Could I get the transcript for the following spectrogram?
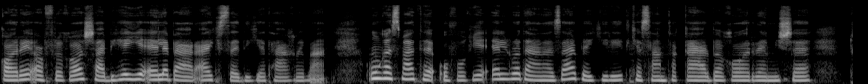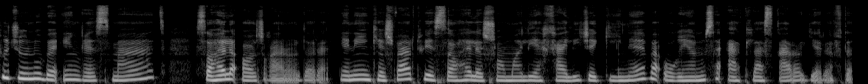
قاره آفریقا شبیه یه ال برعکس دیگه تقریبا. اون قسمت افقی ال رو در نظر بگیرید که سمت غرب قاره میشه. تو جنوب این قسمت ساحل آج قرار داره. یعنی این کشور توی ساحل شمالی خلیج گینه و اقیانوس اطلس قرار گرفته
